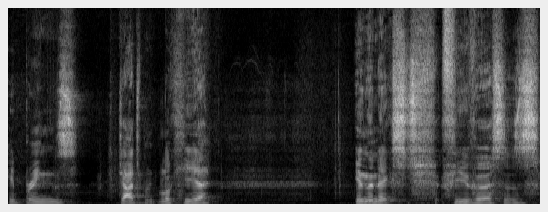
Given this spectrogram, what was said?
it brings judgment. Look here in the next few verses.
